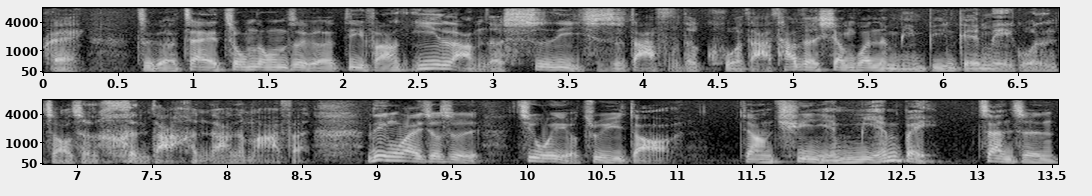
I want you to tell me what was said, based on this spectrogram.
哎，这个在中东这个地方，伊朗的势力其实大幅的扩大，它的相关的民兵给美国人造成很大很大的麻烦。另外就是，就我有注意到，像去年缅北战争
